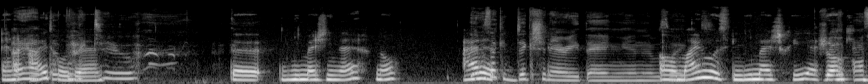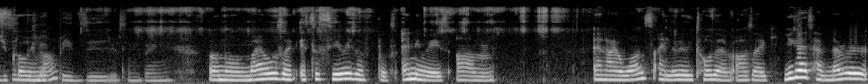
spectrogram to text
And I, the told book them too. the l'imaginaire, no? I It was like a dictionary thing, and it was oh, like mine was l'imagerie, I genre think, du corps humain. or something. Oh no, mine was like it's a series of books. Anyways, um, and I once I literally told them I was like, you guys have never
